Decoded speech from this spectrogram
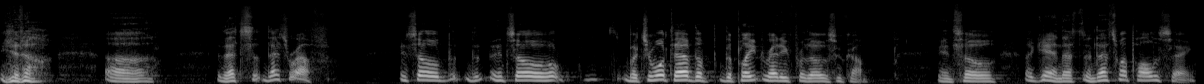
You know, uh, that's that's rough. And so, and so, but you want to have the, the plate ready for those who come. And so, again, that's and that's what Paul is saying.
